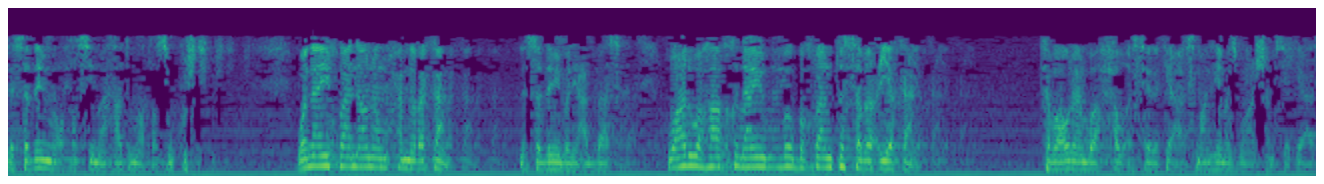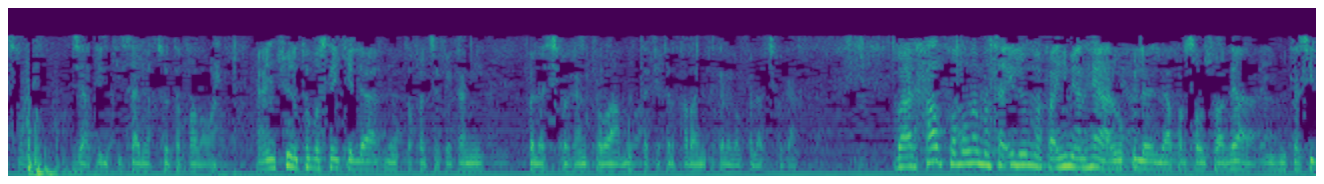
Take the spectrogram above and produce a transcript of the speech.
لە سەدەی معتەسیمە هات و معتەسیم کوشتی وناوی خوان ناونا محەمرەکان لە سەدەمی بەنی عباسە وهروەها خناوی بخوان تە سەبعیەکان كباوران بو حو أسيرك أسمان هي مجموعة شمسية كأسمان ذات انتساب خصوصا فالوان يعني شنو تو بس هيك لا نقطة فلسفة كان فلاسفة كان كوا متفق القرآن تكلم الفلاسفة كان بارحال كمولا مسائل ومفاهيم يعني هي وكل لا فرصة وشهداء ابن كثير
